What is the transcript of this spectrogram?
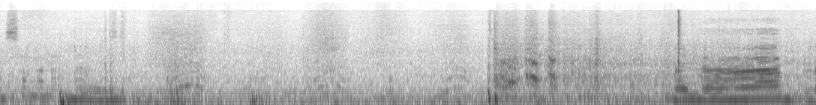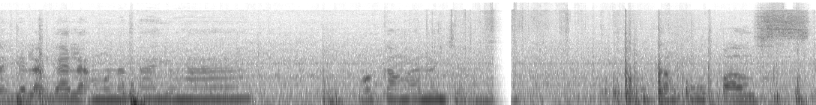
Asa na dahil? My love, nagala-gala muna tayo ha. Huwag kang ano dyan. Huwag kang upals.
